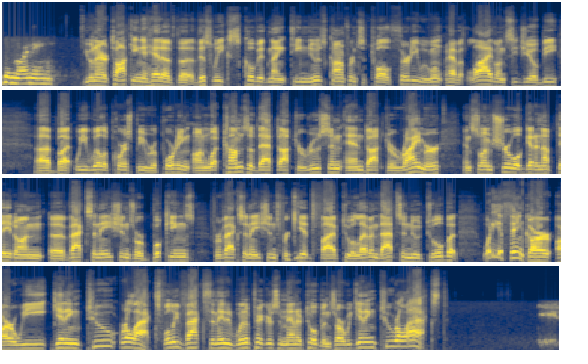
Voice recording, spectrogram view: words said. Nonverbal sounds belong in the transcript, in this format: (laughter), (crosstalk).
Good morning. You and I are talking ahead of the this week's COVID nineteen news conference at twelve thirty. We won't have it live on CJOB, uh, but we will, of course, be reporting on what comes of that. Dr. Roussin and Dr. Reimer, and so I'm sure we'll get an update on uh, vaccinations or bookings for vaccinations for kids five to eleven. That's a new tool, but what do you think? Are are we getting too relaxed? Fully vaccinated Winnipeggers and Manitobans, are we getting too relaxed?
